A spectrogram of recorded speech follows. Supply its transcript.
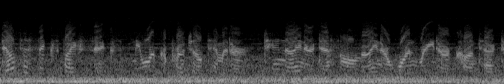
Delta 656 Newark approach altimeter 29er decimal niner 1 radar contact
